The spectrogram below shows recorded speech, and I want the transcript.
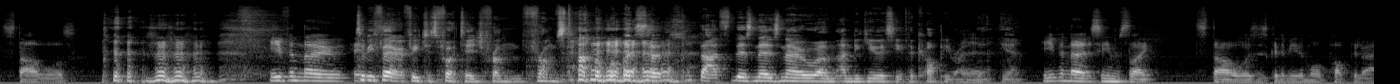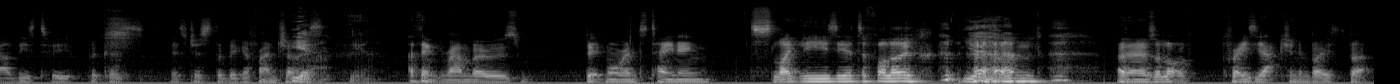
Star Wars. Even though To be fair, it features footage from from Star Wars, so that's there's there's no um, ambiguity of the copyright Yeah. there. Yeah. even though it seems like Star Wars is going to be the more popular out of these two because it's just the bigger franchise. Yeah, yeah. I think Rambo is a bit more entertaining, slightly easier to follow. Yeah. um, I don't know, there's a lot of crazy action in both, but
